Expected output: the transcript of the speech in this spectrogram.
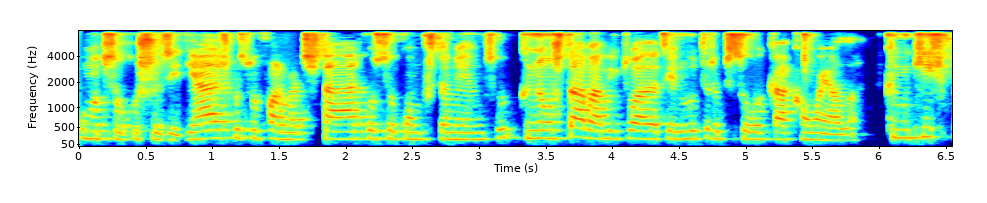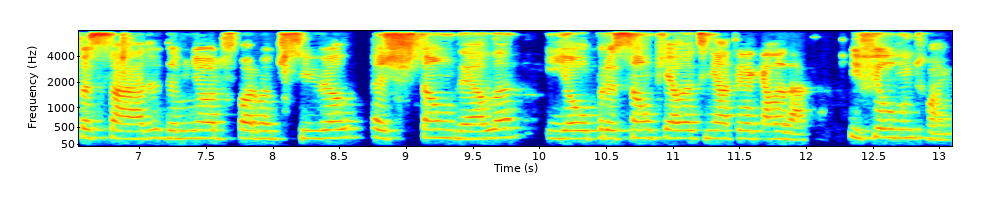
uma pessoa com os seus ideais, com a sua forma de estar, com o seu comportamento, que não estava habituada a ter outra pessoa cá com ela, que me quis passar da melhor forma possível a gestão dela e a operação que ela tinha até aquela data. E fê-lo muito bem.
